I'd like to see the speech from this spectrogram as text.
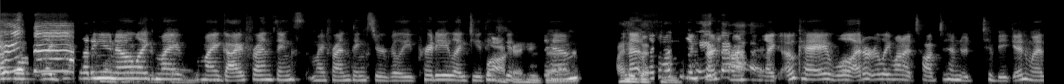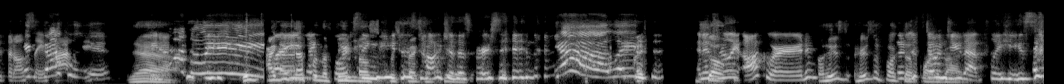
I hate oh, like just letting you know, like my my guy friend thinks my friend thinks you're really pretty. Like, do you think fuck, you I could hate talk that. him? I And hate that, that. like, that's like hate pressure on that. you, like, okay, well, I don't really want to talk to him to, to begin with, but I'll say hi. exactly Yeah. exactly I get are you that like from the forcing female's me to perspective, talk to this person? yeah like and So- it's really awkward. So here's here's the So fucked up just part don't about do it. that, please. And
